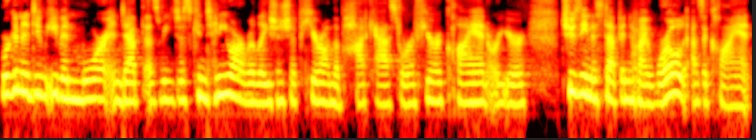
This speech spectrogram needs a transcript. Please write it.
we're going to do even more in depth as we just continue our relationship here on the podcast, or if you're a client or you're choosing to step into my world as a client,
